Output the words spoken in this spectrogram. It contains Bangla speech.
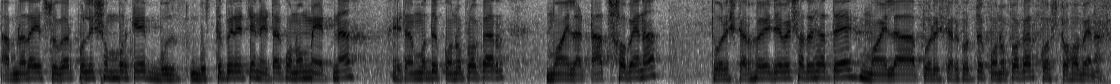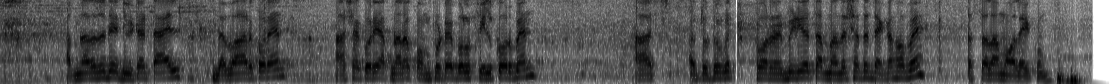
আপনারা এই সুগার পলিশ সম্পর্কে বুঝ- বুঝতে পেরেছেন, এটা কোনো ম্যাট না। এটার মধ্যে কোনো প্রকার ময়লা টাচ হবে না। পরিষ্কার হয়ে যাবে সাথে সাথে, ময়লা পরিষ্কার করতে কোনো প্রকার কষ্ট হবে না। আপনারা যদি দুইটা টাইলস ব্যবহার করেন, আশা করি আপনারা কমফোর্টেবল ফিল করবেন। আজ এতটুকু পরের ভিডিওতে আপনাদের সাথে দেখা হবে। আসসালামু আলাইকুম।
